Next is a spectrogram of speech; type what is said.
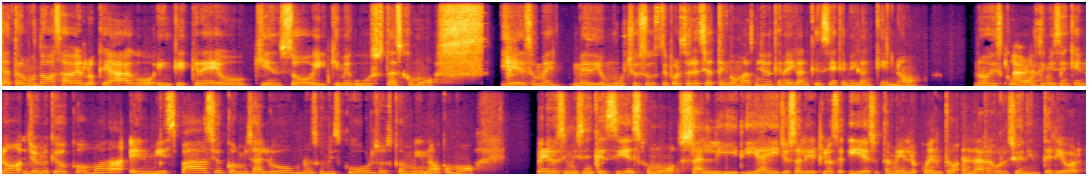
ya todo el mundo va a saber lo que hago, en qué creo, quién soy, qué me gusta. Es como, y eso me, me dio mucho susto y por eso le decía, tengo más miedo que me digan que sí que me digan que no. ¿no? Es como, si me dicen que no, yo me quedo cómoda en mi espacio, con mis alumnos, con mis cursos, con mi, ¿no? Como, pero si me dicen que sí, es como salir y ahí yo salí del closet y eso también lo cuento en la revolución interior.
